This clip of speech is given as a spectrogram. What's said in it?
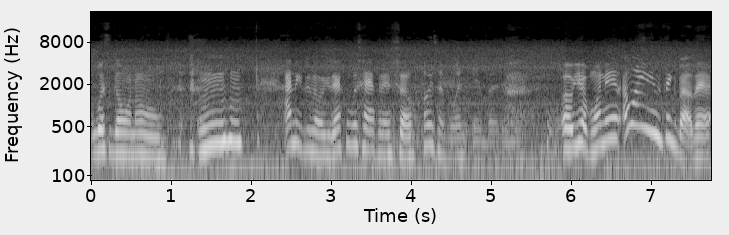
what's going on. Mm -hmm. i need to know exactly what's happening so. I always have one in by then oh you have one in? Oh i didn't even think about that.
